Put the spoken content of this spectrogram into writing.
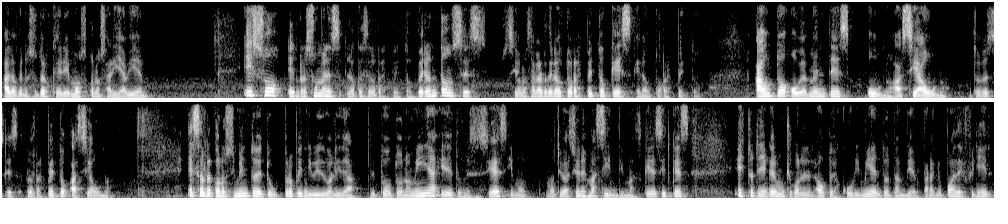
a lo que nosotros queremos o nos haría bien. Eso, en resumen, es lo que es el respeto. Pero entonces, si vamos a hablar del autorrespeto, ¿qué es el autorrespeto? Auto obviamente es uno, hacia uno. Entonces es el respeto hacia uno. Es el reconocimiento de tu propia individualidad, de tu autonomía y de tus necesidades y motivaciones más íntimas. Quiere decir que es, esto tiene que ver mucho con el autodescubrimiento también, para que puedas definir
